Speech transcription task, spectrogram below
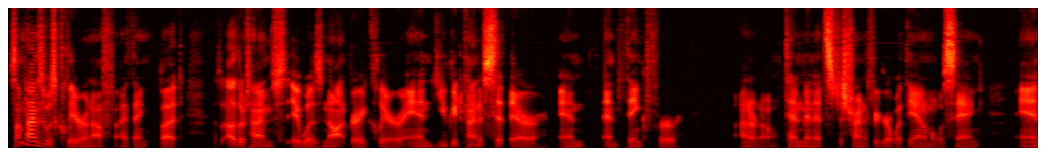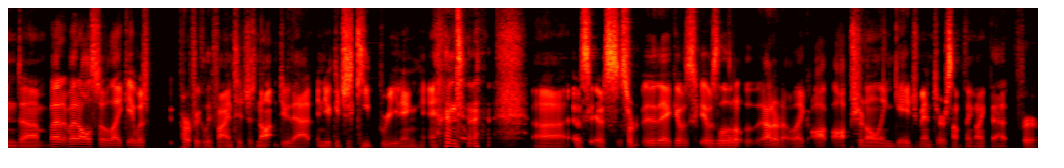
Sometimes it was clear enough, I think, but other times it was not very clear and you could kind of sit there and and think for I don't know, 10 minutes just trying to figure out what the animal was saying. And um, but but also like it was perfectly fine to just not do that, and you could just keep reading. And uh, it was it was sort of like it was it was a little I don't know like op- optional engagement or something like that for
